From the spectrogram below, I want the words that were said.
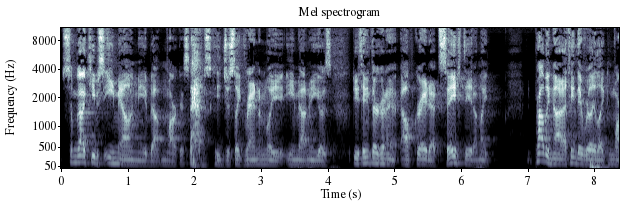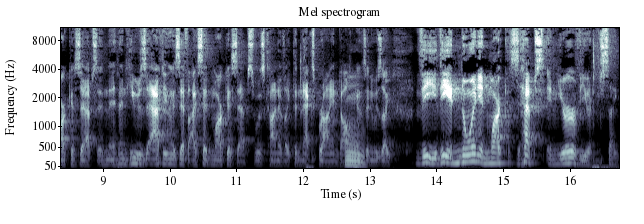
some guy keeps emailing me about Marcus Epps. he just like randomly emailed me. He goes, "Do you think they're going to upgrade at safety?" And I'm like, "Probably not. I think they really like Marcus Epps." And, and, then he was acting as if I said Marcus Epps was kind of like the next Brian Dawkins, mm. and he was like, "the the anointed Marcus Epps in your view." And I'm just like,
